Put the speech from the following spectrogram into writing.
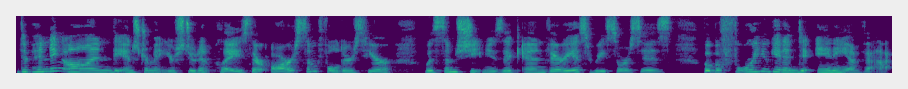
Depending on the instrument your student plays, there are some folders here with some sheet music and various resources. But before you get into any of that,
